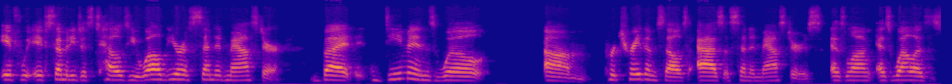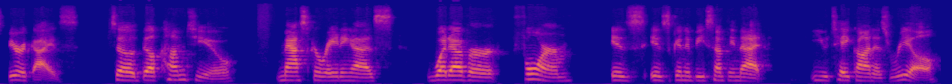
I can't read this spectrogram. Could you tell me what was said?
if we, if somebody just tells you well you're ascended master but demons will um, portray themselves as ascended masters as long as well as spirit guides. So they'll come to you masquerading as whatever form is is going to be something that you take on as real.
